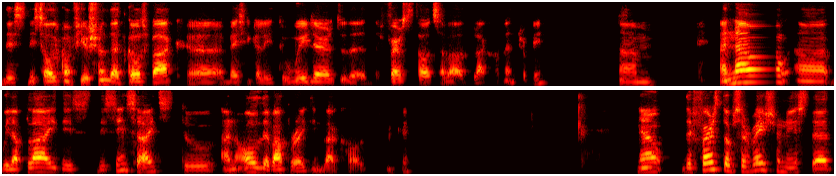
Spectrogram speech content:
this, this old confusion that goes back uh, basically to Wheeler, to the, the, first thoughts about black hole entropy. Um, and now uh, we'll apply this, these insights to an old evaporating black hole. Okay. Now, the first observation is that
